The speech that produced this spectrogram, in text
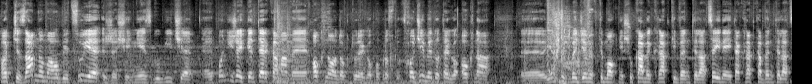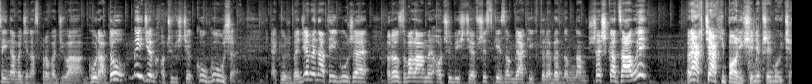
Chodźcie za mną, a obiecuję, że się nie zgubicie. E, Poniżej pięterka mamy okno, do którego po prostu wchodzimy do tego okna. E, Jak już będziemy w tym oknie, szukamy kratki wentylacyjnej. Ta kratka wentylacyjna będzie nas prowadziła góra-dół. My idziemy oczywiście ku górze. Jak już będziemy na tej górze, rozwalamy oczywiście wszystkie zombiaki, które będą nam przeszkadzały. Rachciach i po nich się nie przejmujcie.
